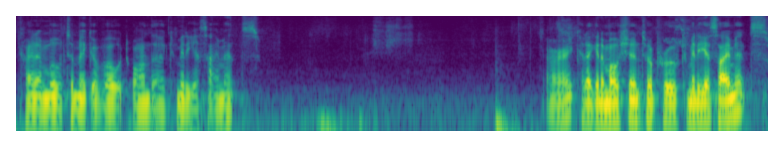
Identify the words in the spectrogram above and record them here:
kind of move to make a vote on the committee assignments? All right, could I get a motion to approve committee assignments?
